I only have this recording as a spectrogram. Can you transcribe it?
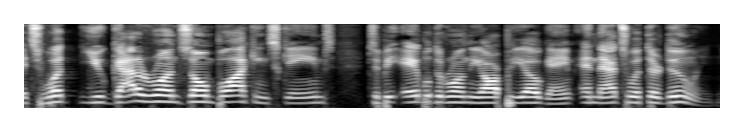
It's what you got to run zone blocking schemes to be able to run the RPO game, and that's what they're doing.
